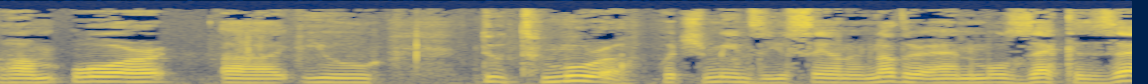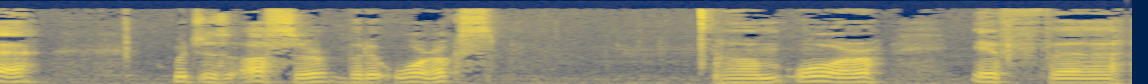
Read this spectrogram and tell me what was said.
um, or uh, you do tamura, which means you say on another animal zekazeh, which is usr, but it works. Um, or if uh,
